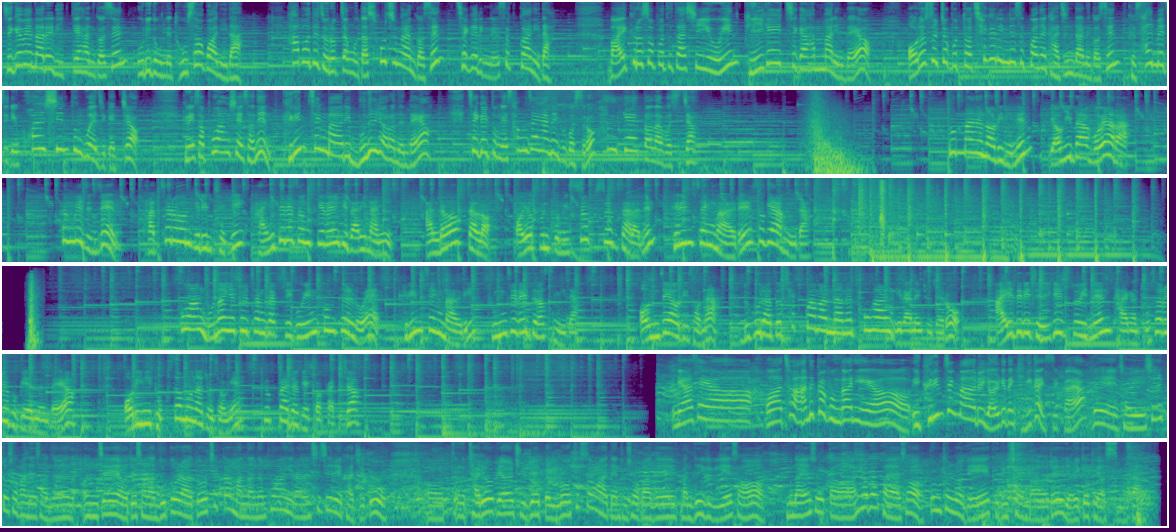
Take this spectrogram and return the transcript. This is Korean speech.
지금의 나를 있게 한 것은 우리 동네 도서관이다. 하버드 졸업장보다 소중한 것은 책을 읽는 습관이다. 마이크로소프트사 CEO인 빌 게이츠가 한 말인데요. 어렸을 적부터 책을 읽는 습관을 가진다는 것은 그 삶의 질이 훨씬 풍부해지겠죠. 그래서 포항시에서는 그림책 마을이 문을 열었는데요. 책을 통해 성장하는 그곳으로 함께 떠나보시죠. 꿈 많은 어린이는 여기다 모여라. 흥미진진 다채로운 그림책이 아이들의 손길을 기다리나니 알록달록 어여쁜 꿈이 쑥쑥 자라는 그림책 마을을 소개합니다. 포항 문화예술창작지구인 꿈틀로에 그림책 마을이 둥지를 들었습니다. 언제 어디서나 누구라도 책과 만나는 포항이라는 주제로 아이들이 즐길 수 있는 다양한 도서를 구비했는데요. 어린이 독서 문화 조성에 효과적일 것 같죠? 안녕하세요. 와, 참 아늑한 공간이에요. 이 그림책 마을을 열게 된 계기가 있을까요? 네, 저희 시립도서관에서는 언제 어디서나 누구라도 책과 만나는 포항이라는 취지를 가지고 어, 자료별 주제별로 특성화된 도서관을 만들기 위해서 문화예술가와 협업하여서 꿈틀로 내의 그림책 마을을 열게 되었습니다.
